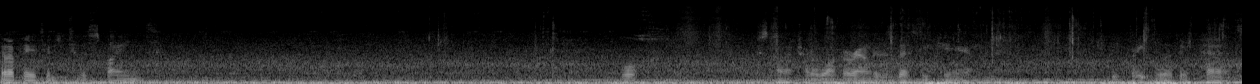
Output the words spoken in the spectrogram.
Gotta pay attention to the spines. Oh, just kind of try to walk around it as best you can. Be grateful that there's paths.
